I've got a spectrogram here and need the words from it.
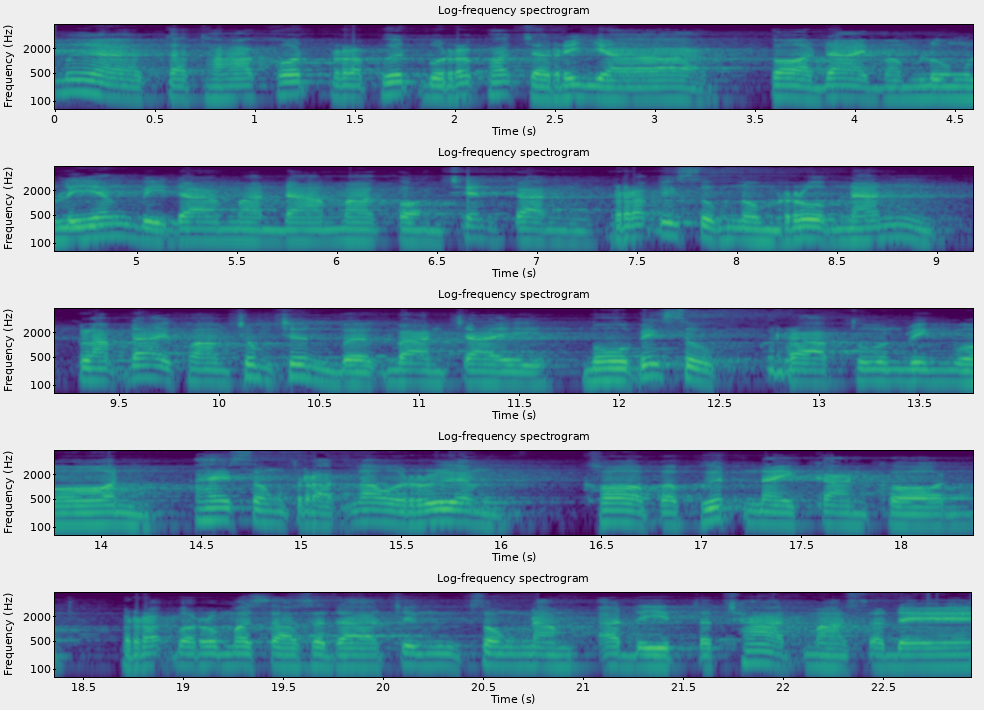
เมื่อตถาคตประพฤติบุรพจริยา ก็ได้บำรุงเลี้ยงบิดามารดามาก่อนเช่นกัน พระภิกษุหนุ่มรูปนั้น กลับได้ความชุ่มชื่นเบิกบานใจหมู่ภิกษุกราบทูลวิงวอน ให้ทรงตรัสเล่าเรื่อง ข้อประพฤติในการก่อนพระบรมศาสดาจึงทรงนำอดีตชาติมาแสดง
